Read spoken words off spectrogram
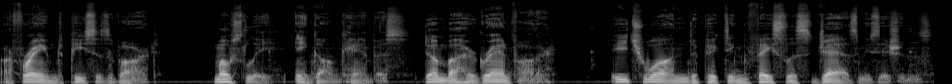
are framed pieces of art, mostly ink on canvas, done by her grandfather, each one depicting faceless jazz musicians.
